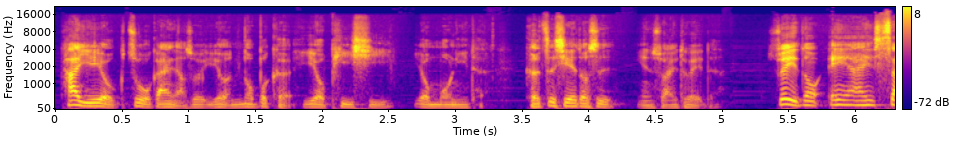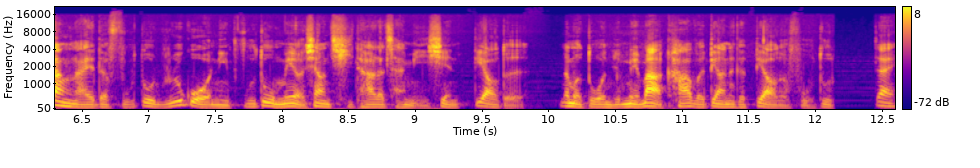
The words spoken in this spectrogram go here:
它也有做，刚才讲说也有 Notebook，也有 PC，也有 Monitor，可这些都是年衰退的。所以，这种 AI 上来的幅度，如果你幅度没有像其他的产品线掉的那么多，你就没办法 cover 掉那个掉的幅度，在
